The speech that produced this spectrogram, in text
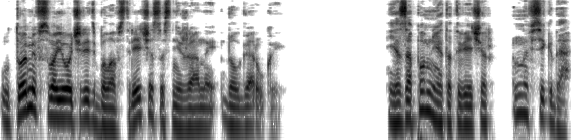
У Томи, в свою очередь, была встреча со Снежаной Долгорукой. «Я запомню этот вечер навсегда»,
